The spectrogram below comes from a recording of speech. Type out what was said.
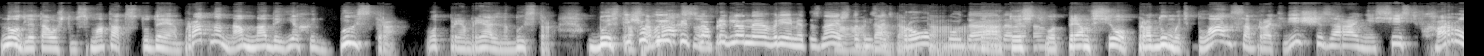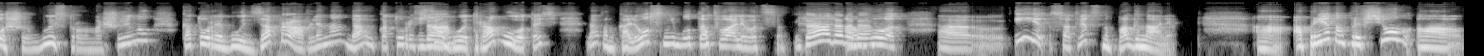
Но для того, чтобы смотаться туда и обратно, нам надо ехать быстро вот прям реально быстро, быстро Еще собраться. выехать в определенное время, ты знаешь, да, чтобы не да, стать да, пробку. Да, да, да, да, то да, есть да. вот прям все, продумать план, собрать вещи заранее, сесть в хорошую, быструю машину, которая будет заправлена, да, у которой да. все будет работать, да, там колеса не будут отваливаться. Да, да, да. А, вот. А, и, соответственно, погнали. А, а при этом, при всем, а,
